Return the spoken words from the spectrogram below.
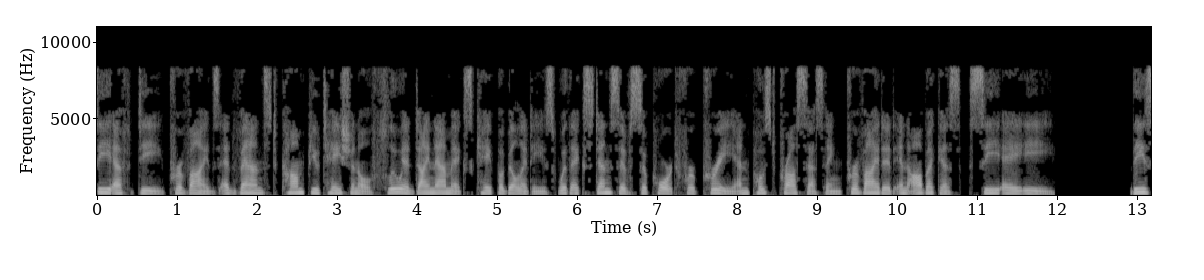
CFD provides advanced computational fluid dynamics capabilities with extensive support for pre- and post-processing provided in Abaqus, CAE. These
